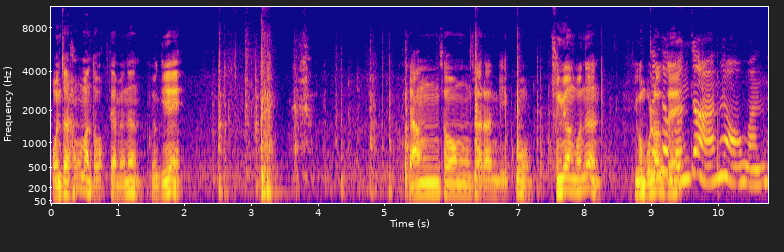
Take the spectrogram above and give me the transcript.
원자를 한 번만 더 확대하면은 여기에 양성자라는 게 있고 중요한 거는 이건 몰라도 근데 돼. 먼저 안에 어, 완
